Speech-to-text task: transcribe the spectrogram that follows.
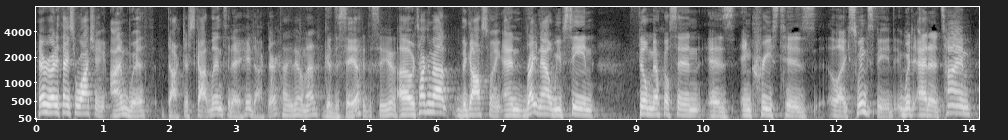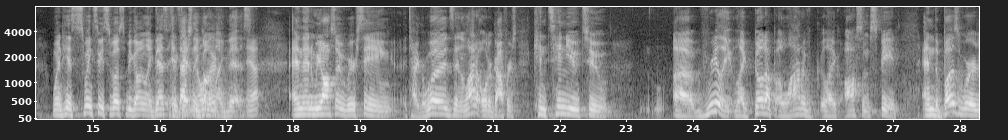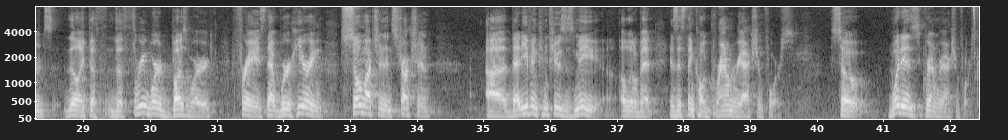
Hey everybody, thanks for watching. I'm with Dr. Scott Lynn today. Hey doctor. How you doing, man? Good to see you. Good to see you. Uh, we're talking about the golf swing, and right now we've seen Phil Mickelson has increased his like swing speed, which at a time when his swing speed is supposed to be going like this, it's actually going like this. Yeah. And then we also we're seeing Tiger Woods and a lot of older golfers continue to uh, really like build up a lot of like awesome speed. And the buzzwords, the like the the three word buzzword phrase that we're hearing so much in instruction uh, that even confuses me a little bit is this thing called ground reaction force. So, what is ground reaction force?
